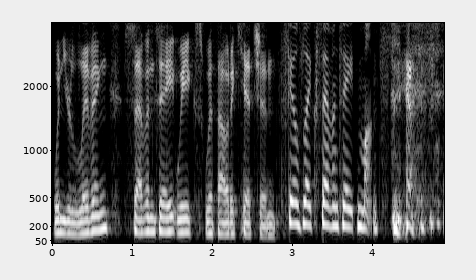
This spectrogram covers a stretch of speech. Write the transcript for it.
When you're living seven to eight weeks without a kitchen, feels like seven to eight months Yes.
